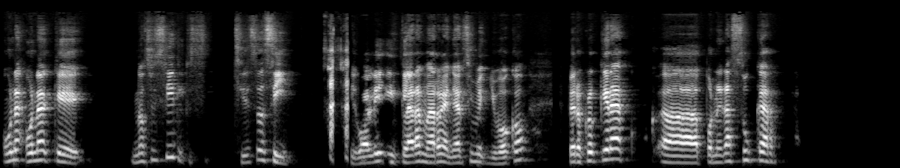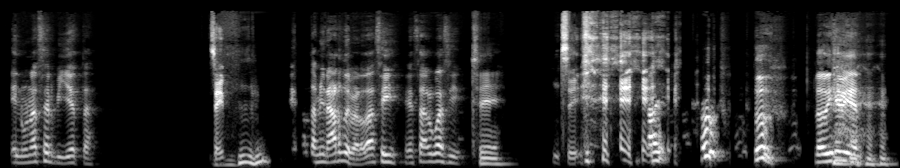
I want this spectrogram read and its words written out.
una, una que no sé si, si es así. Igual y, y Clara me va a regañar si me equivoco, pero creo que era ah, poner azúcar en una servilleta. Eso también arde, ¿verdad? Sí, es algo así. Sí. Sí. Lo dije bien.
